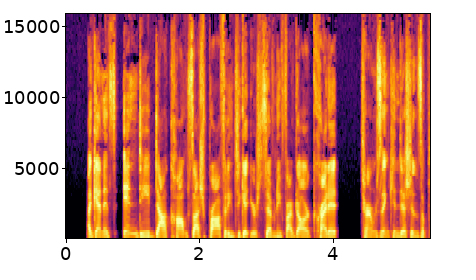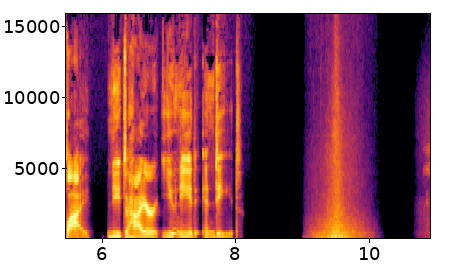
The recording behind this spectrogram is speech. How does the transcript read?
Again, it's indeed.com slash profiting to get your $75 credit. Terms and conditions apply. Need to hire? You need Indeed.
